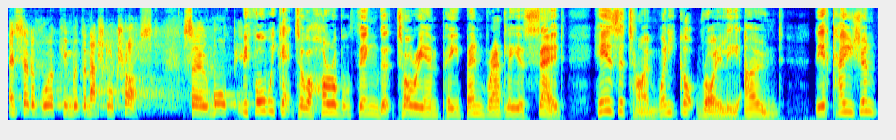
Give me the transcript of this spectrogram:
instead of working with the National Trust. So more people. Before we get to a horrible thing that Tory MP Ben Bradley has said, here's a time when he got royally owned. The occasion?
